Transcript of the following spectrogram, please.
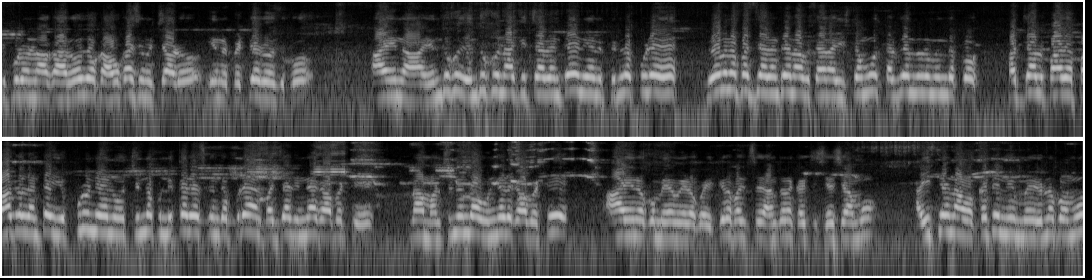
ఇప్పుడు నాకు ఆ రోజు ఒక అవకాశం ఇచ్చాడు ఈయన పెట్టే రోజుకు. ఆయన ఎందుకు ఎందుకు నాకు ఇచ్చారంటే నేను పిల్లప్పుడే వేమన పద్యాలంటే నాకు చాలా ఇష్టము. తల్లిదండ్రుల మీద పద్యాలు పాడే పాటలు అంటే ఎప్పుడు నేను చిన్నప్పుడు నిక్కర్ వేసుకునేటప్పుడే ఆయన పద్యాలు విన్నా కాబట్టి నా మనసు నిండా ఉన్నాడు కాబట్టి ఆయనకు మేము ఒక ఎక్కిన పరిస్థితి అందరం కలిసి చేశాము. అయితే నా ఒక్కటే ని- విన్నపము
